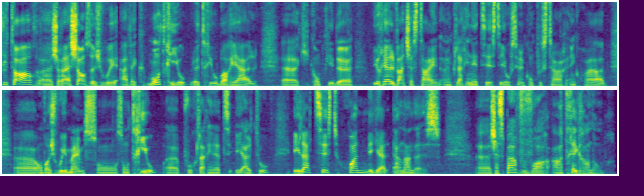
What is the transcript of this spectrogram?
Plus tard, euh, j'aurai la chance de jouer avec mon trio, le trio boréal, qui est compris de Uriel Vanchestein, un clarinettiste et aussi un compositeur incroyable. Euh, on va jouer même son, trio euh, pour clarinette et alto. Et l'artiste Juan Miguel Hernandez. Euh, j'espère vous voir en très grand nombre.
